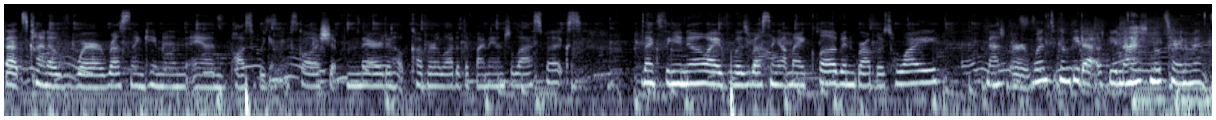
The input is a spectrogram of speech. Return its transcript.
that's kind of where wrestling came in and possibly getting a scholarship from there to help cover a lot of the financial aspects. Next thing you know, I was wrestling at my club in Grobler's, Hawaii, or went to compete at a few national tournaments.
